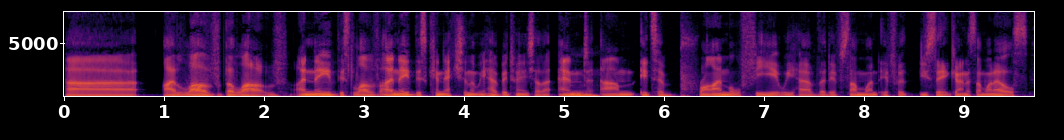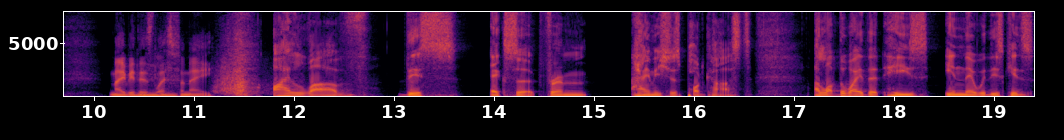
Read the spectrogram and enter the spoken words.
Uh, I love the love. I need this love. I need this connection that we have between each other. And um, it's a primal fear we have that if someone, if it, you see it going to someone else, maybe there's less for me. I love this excerpt from Hamish's podcast. I love the way that he's in there with his kids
